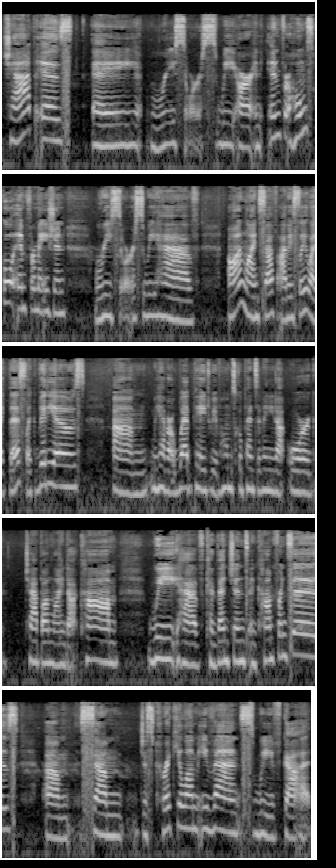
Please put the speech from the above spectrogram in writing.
CHAP is a resource. We are an info, homeschool information resource. We have online stuff, obviously, like this, like videos. Um, we have our webpage. We have homeschoolpennsylvania.org, chaponline.com. We have conventions and conferences, um, some just curriculum events. We've got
